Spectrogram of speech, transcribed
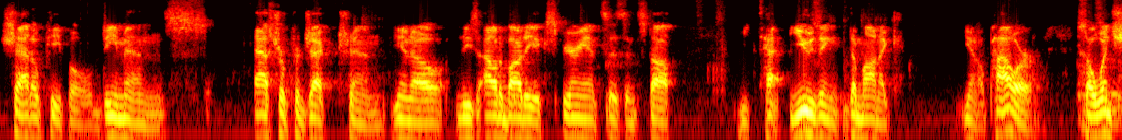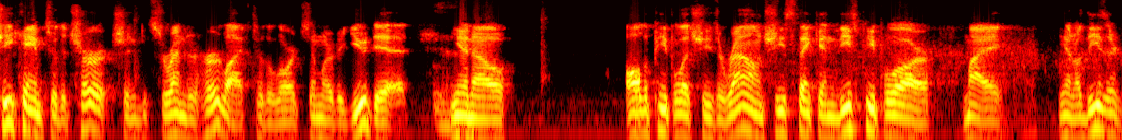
shadow people, demons, astral projection, you know, these out of body experiences and stuff using demonic, you know, power. So when she came to the church and surrendered her life to the Lord, similar to you did, Yeah. You know, all the people that she's around, she's thinking these people are my, you know, these are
